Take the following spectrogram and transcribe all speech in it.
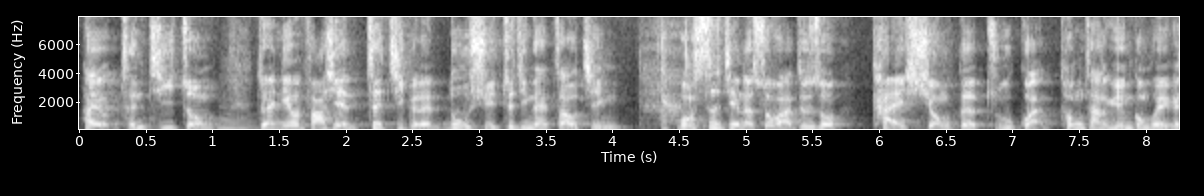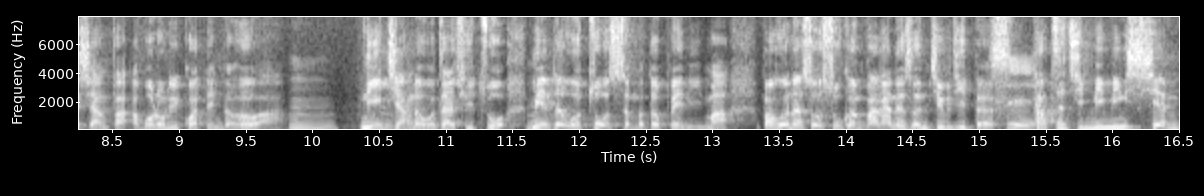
还有陈吉仲，所以你会发现这几个人陆续最近在招金。王世坚的说法就是说，太凶的主管，通常员工会有一个想法啊，我努力挂顶的后啊，嗯，你讲了我再去做，免得我做什么都被你骂。包括那时候苏坤方案的时候，你记不记得？是，他自己明明先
